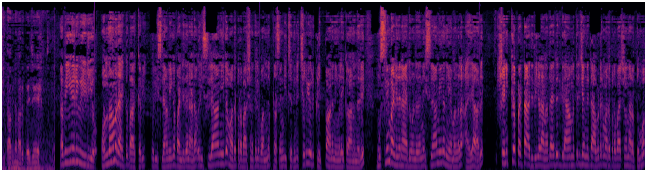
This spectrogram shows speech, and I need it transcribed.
കിതാബിന്റെ നടുപ്പേജേ. അപ്പൊ ഈ ഒരു വീഡിയോ ഒന്നാമതായിട്ട് ബാക്കവി ഒരു ഇസ്ലാമിക പണ്ഡിതനാണ്. ഒരു ഇസ്ലാമിക മതപ്രഭാഷണത്തിൽ വന്ന് പ്രസംഗിച്ചതിന്റെ ചെറിയൊരു ക്ലിപ്പാണ് നിങ്ങൾ ഈ കാണുന്നത്. മുസ്ലിം പണ്ഡിതനായതുകൊണ്ട് തന്നെ ഇസ്ലാമിക നിയമങ്ങൾ അയാൾ ക്ഷണിക്കപ്പെട്ട അതിഥികളാണ്. അതായത് ഗ്രാമത്തിൽ ചെന്നിട്ട് അവിടെ ഒരു മതപ്രഭാഷണം നടത്തുമ്പോൾ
